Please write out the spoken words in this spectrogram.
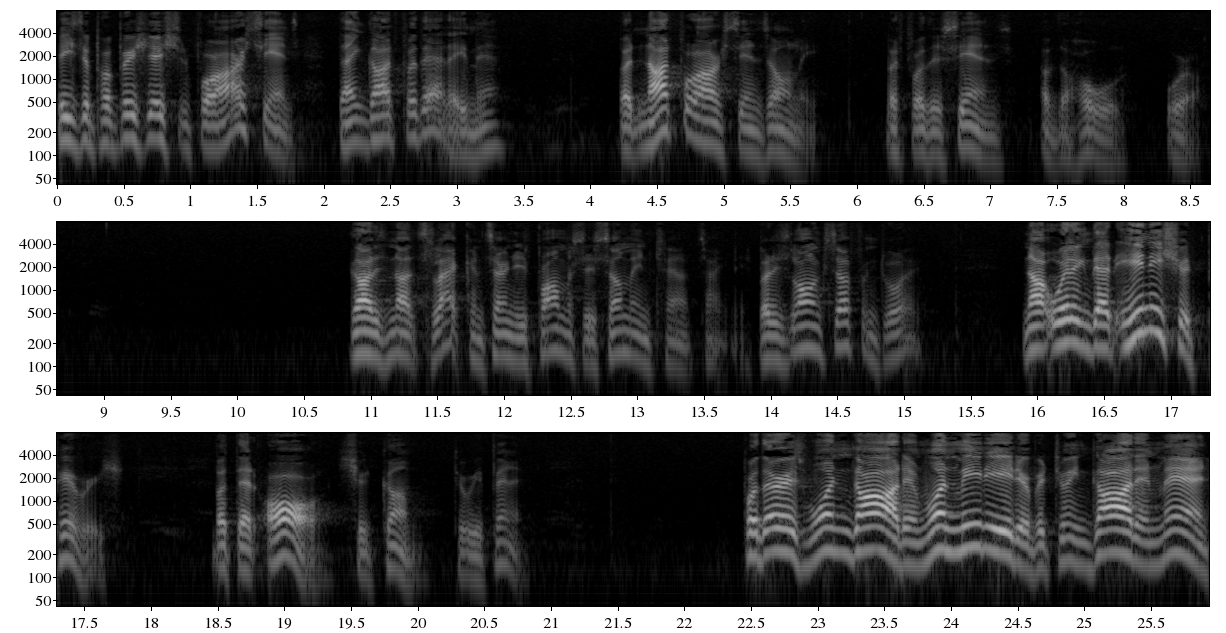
He's a propitiation for our sins. Thank God for that, amen. But not for our sins only, but for the sins of the whole world. God is not slack concerning his promises, some in tightness, but he's long suffering toward it, not willing that any should perish, but that all should come to repentance. For there is one God and one mediator between God and man,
